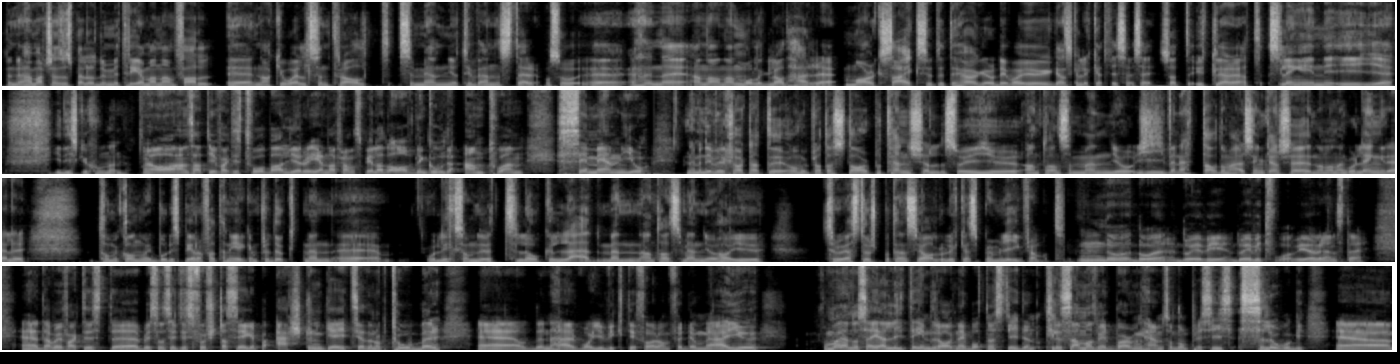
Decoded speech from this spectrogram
Men i den här matchen så spelade du med tremananfall. Eh, Naki Well centralt, Semenyo till vänster och så eh, en, eh, en, annan målglad herre, Mark Sykes, ute till höger. Och Det var ju ganska lyckat visade det sig. Så att ytterligare att slänga in i, i, eh, i diskussionen. Ja, han satte ju faktiskt två baljer och ena framspelad av den gode Antoine Semenyo. Nej, men det är väl klart att eh, om vi pratar star potential så är ju Antoine Semenyo given etta av de här. Sen kanske någon annan går längre eller Tommy Conway borde spela för att han är egen produkt, men, eh, och liksom du vet, local lad. Men Antoine Semenyo har ju, tror jag, störst potential att lyckas i Premier League framåt. Mm, då, då, då, är vi, då är vi två. Vi är överens där. Eh, det här var ju faktiskt eh, Bristol Citys första seger på Ashton Gate sedan oktober. Eh, och den här var ju viktig för dem, för de är ju får man ändå säga, lite indragna i bottenstriden tillsammans med Birmingham som de precis slog. Eh,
